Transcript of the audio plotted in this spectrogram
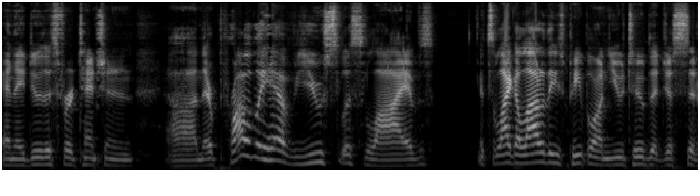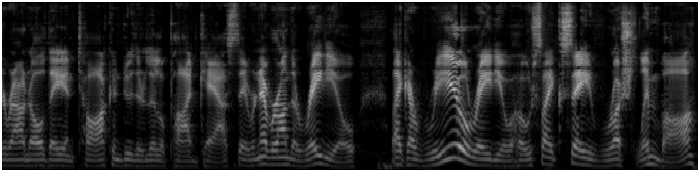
and they do this for attention. Uh, and they probably have useless lives it's like a lot of these people on YouTube that just sit around all day and talk and do their little podcasts. They were never on the radio like a real radio host, like, say, Rush Limbaugh.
